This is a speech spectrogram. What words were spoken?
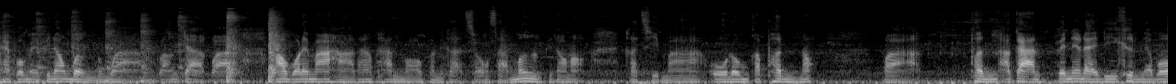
ให้พ่อแม่พี่น้องเบิ่งว่าหลังจากว่าเอาบ่ได้มาหาทางทานหมอเพิ่นกะสองสามมือพี่น้องเนาะกะสิมาโอลมกับเพิ่นเนาะ ว่าเพิ่นอาการเป็นยังไงดีขึ้นแล้วบ่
